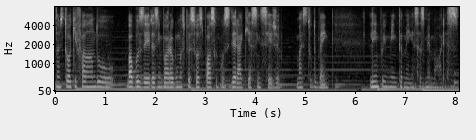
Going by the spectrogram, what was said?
Não estou aqui falando baboseiras, embora algumas pessoas possam considerar que assim seja, mas tudo bem. Limpo em mim também essas memórias,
